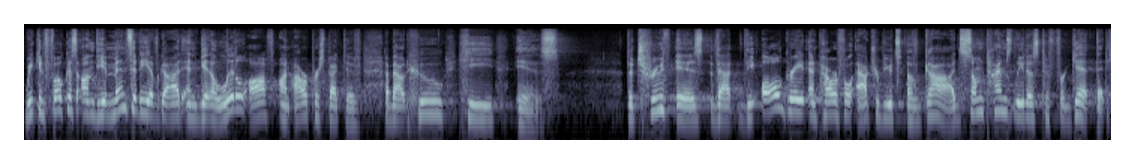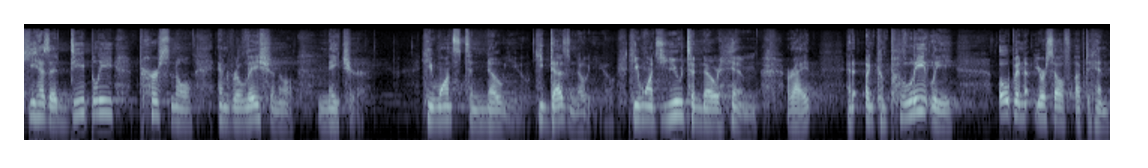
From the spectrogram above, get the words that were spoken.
We can focus on the immensity of God and get a little off on our perspective about who he is. The truth is that the all great and powerful attributes of God sometimes lead us to forget that He has a deeply personal and relational nature. He wants to know you, He does know you. He wants you to know Him, right? And, and completely open yourself up to Him.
